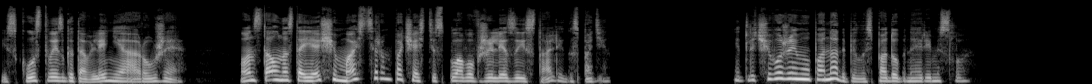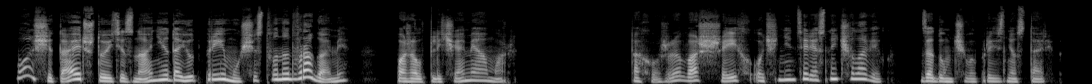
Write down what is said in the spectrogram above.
Искусство изготовления оружия. Он стал настоящим мастером по части сплавов железа и стали, господин. И для чего же ему понадобилось подобное ремесло? Он считает, что эти знания дают преимущество над врагами, — пожал плечами Амар. «Похоже, ваш шейх очень интересный человек», — задумчиво произнес Тарик.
